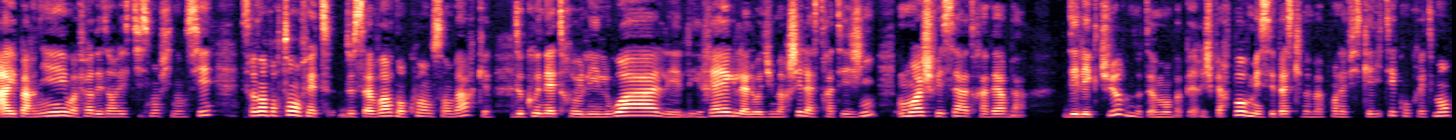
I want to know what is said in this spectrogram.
à épargner ou à faire des investissements financiers. C'est très important en fait de savoir dans quoi on s'embarque, de connaître les lois, les, règles, la loi du marché, la stratégie. Moi, je fais ça à travers bah, des lectures, notamment bah, Père riche, Père pauvre, mais c'est pas ce qui va m'apprendre la fiscalité concrètement.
